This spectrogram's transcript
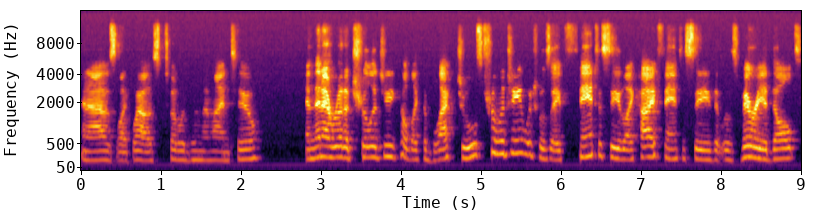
and i was like wow this totally blew my mind too and then i read a trilogy called like the black jewels trilogy which was a fantasy like high fantasy that was very adult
